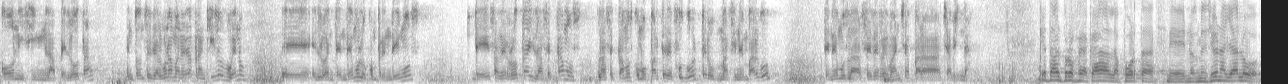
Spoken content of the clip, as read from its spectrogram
con y sin la pelota. Entonces, de alguna manera, tranquilos, bueno, eh, lo entendemos, lo comprendemos de esa derrota y la aceptamos. La aceptamos como parte del fútbol, pero más sin embargo, tenemos la sede revancha para Chavinda. ¿Qué tal, profe? Acá la porta eh, nos menciona ya lo,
